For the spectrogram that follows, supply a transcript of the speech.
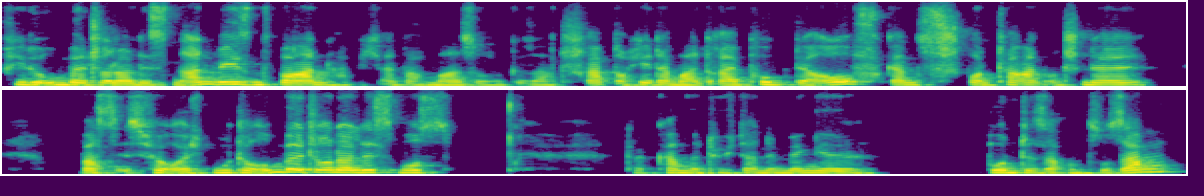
viele Umweltjournalisten anwesend waren, habe ich einfach mal so gesagt, schreibt doch jeder mal drei Punkte auf, ganz spontan und schnell. Was ist für euch guter Umweltjournalismus? Da kamen natürlich dann eine Menge bunte Sachen zusammen.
